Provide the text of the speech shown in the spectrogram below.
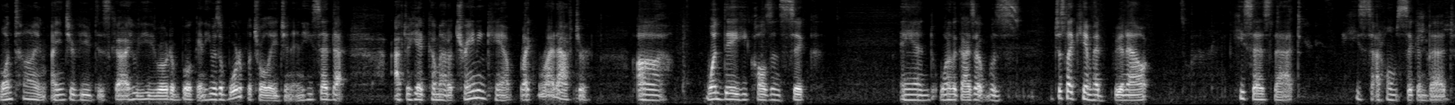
one time I interviewed this guy who he wrote a book and he was a border patrol agent and he said that after he had come out of training camp, like right after, uh, one day he calls in sick and one of the guys that was just like him had been out. He says that he's at home sick in bed.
